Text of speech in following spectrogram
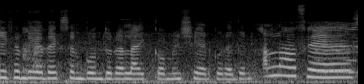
যেখান থেকে দেখছেন বন্ধুরা লাইক কমেন্ট শেয়ার করে দেন। আল্লাহ হাফেজ।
